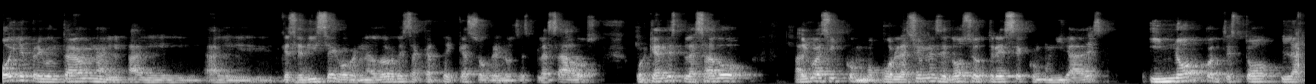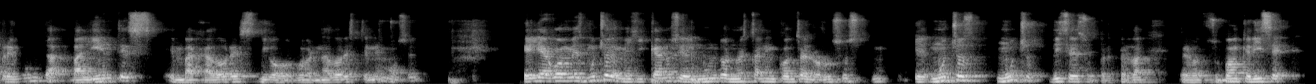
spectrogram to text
Hoy le preguntaron al, que se dice gobernador de Zacatecas sobre los desplazados, porque han desplazado algo así como poblaciones de 12 o 13 comunidades y no contestó la pregunta. Valientes embajadores, digo, gobernadores tenemos. ¿eh? Elia Gómez, muchos de mexicanos y del mundo no están en contra de los rusos. Muchos, muchos, dice eso, perdón, pero supongo que dice,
